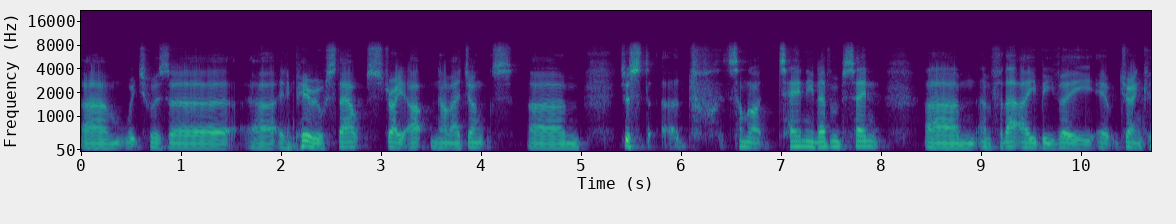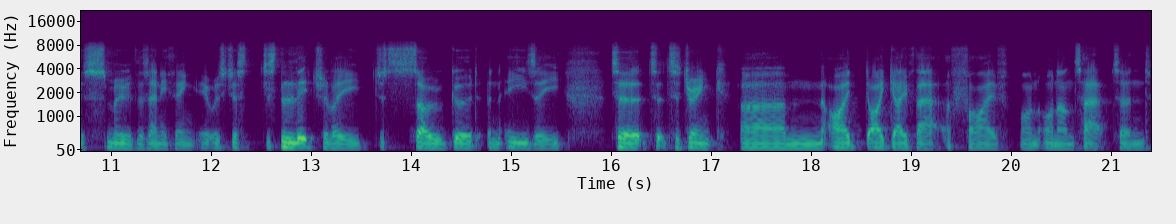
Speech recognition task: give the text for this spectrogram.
um, which was a, uh, an imperial stout, straight up, no adjuncts, um, just uh, something like 10, 11%. Um, and for that ABV, it drank as smooth as anything. It was just, just literally just so good and easy to to, to drink. Um, I I gave that a five on on Untappd, and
